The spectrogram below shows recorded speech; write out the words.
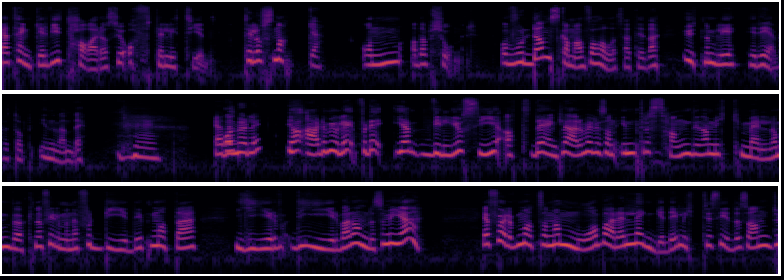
jeg tenker. Vi tar oss jo ofte litt tid til å snakke om adopsjoner. Og hvordan skal man forholde seg til det uten å bli revet opp innvendig? Er det mulig? Ja, er det mulig? For det, jeg vil jo si at det egentlig er en veldig sånn interessant dynamikk mellom bøkene og filmene, fordi de på en måte gir, de gir hverandre så mye. Jeg føler på en måte sånn Man må bare legge de litt til side. sånn Du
